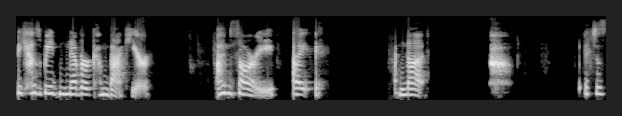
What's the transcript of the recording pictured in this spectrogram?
because we'd never come back here. I'm sorry. I, I'm not. I just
